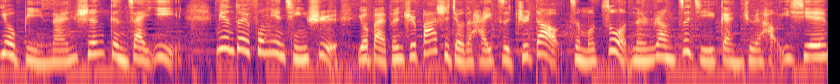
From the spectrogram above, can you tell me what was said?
又比男生更在意，面对负面情绪。有百分之八十九的孩子知道怎么做能让自己感觉好一些。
